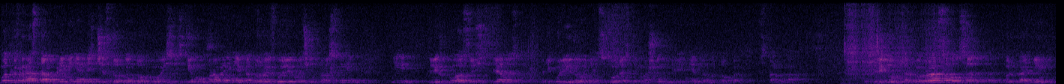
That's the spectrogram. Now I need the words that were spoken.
Вот как раз там применялись частотно-токовые системы управления, которые были очень простые, и легко осуществлялось регулирование скорости машин переменного тока в станках. То есть редуктор выбрасывался только одним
